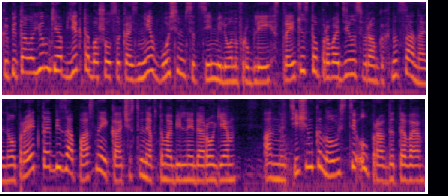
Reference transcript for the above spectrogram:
Капиталоемкий объект обошелся казне 87 миллионов рублей. Строительство проводилось в рамках национального проекта «Безопасные и качественные автомобильные дороги». Анна Тищенко, новости Улправда ТВ.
